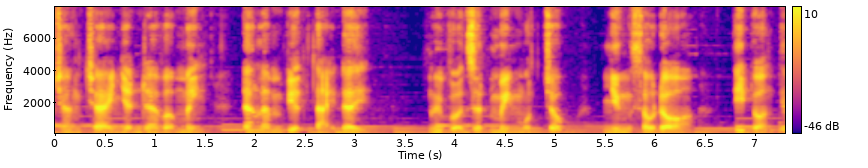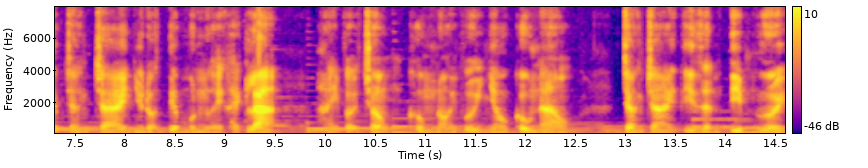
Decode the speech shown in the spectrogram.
chàng trai nhận ra vợ mình đang làm việc tại đây. Người vợ giật mình một chốc, nhưng sau đó thì đón tiếp chàng trai như đón tiếp một người khách lạ. Hai vợ chồng không nói với nhau câu nào. Chàng trai thì giận tím người,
